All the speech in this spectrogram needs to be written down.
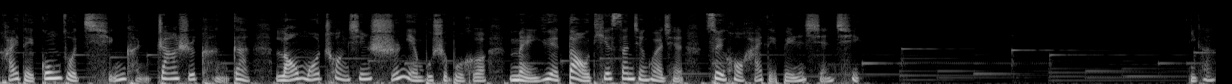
还得工作勤恳扎实肯干，劳模创新，十年不吃不喝，每月倒贴三千块钱，最后还得被人嫌弃。你看，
